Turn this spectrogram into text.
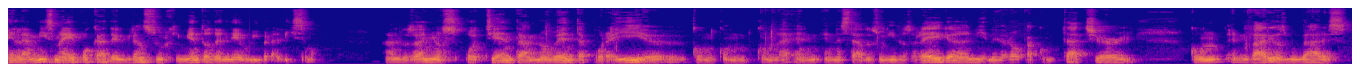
en la misma época del gran surgimiento del neoliberalismo. A los años 80, 90, por ahí, eh, con, en, Estados Unidos Reagan y en Europa con Thatcher, y con, en varios lugares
